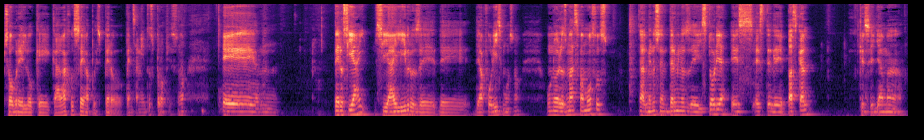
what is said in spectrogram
sobre lo que carajo sea, pues, pero pensamientos propios, ¿no? Eh, pero sí hay, sí hay libros de, de, aforismos, ¿no? Uno de los más famosos, al menos en términos de historia, es este de Pascal, que se llama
